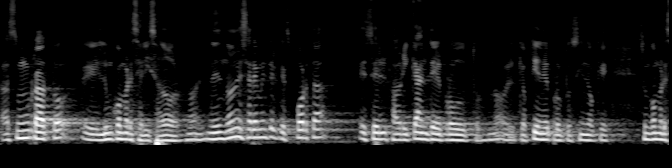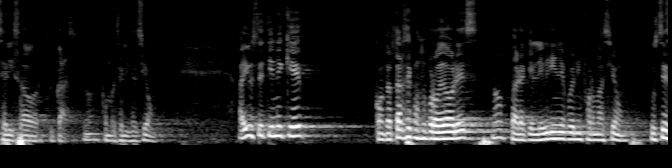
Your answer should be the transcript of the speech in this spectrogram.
hace un rato, de un comercializador. ¿no? no necesariamente el que exporta es el fabricante del producto, ¿no? el que obtiene el producto, sino que es un comercializador, su caso, ¿no? comercialización. Ahí usted tiene que contratarse con sus proveedores ¿no? para que le brinde la información. Usted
